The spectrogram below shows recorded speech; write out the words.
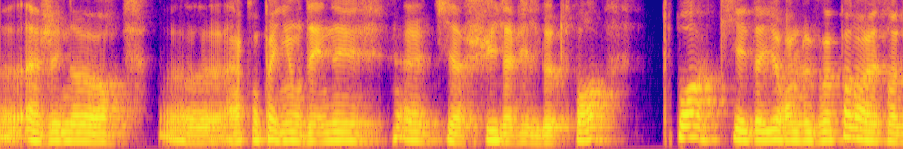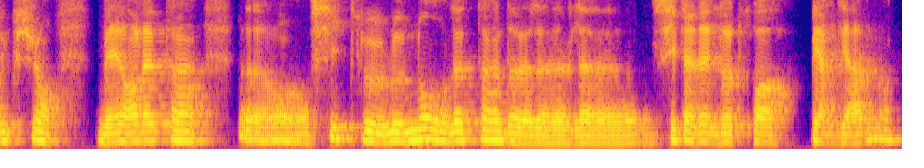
euh, Agénor, euh, un compagnon d'aîné qui a fui la ville de Troie. III, qui est d'ailleurs, on ne le voit pas dans la traduction, mais en latin, on cite le, nom latin de la, citadelle de Troie, Pergame.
